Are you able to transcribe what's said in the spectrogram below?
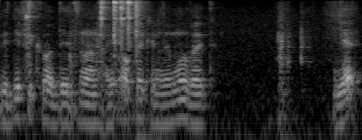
Be difficult this one. I hope I can remove it. Yep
